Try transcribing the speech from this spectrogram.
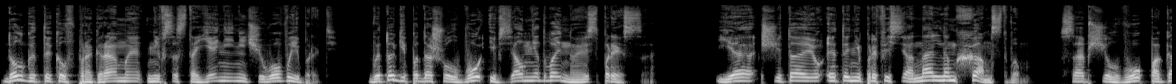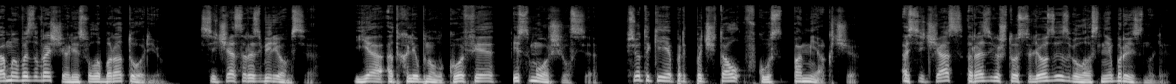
Долго тыкал в программы, не в состоянии ничего выбрать. В итоге подошел Во и взял мне двойной эспрессо. «Я считаю это непрофессиональным хамством», сообщил Во, пока мы возвращались в лабораторию. «Сейчас разберемся». Я отхлебнул кофе и сморщился. Все-таки я предпочитал вкус помягче. А сейчас разве что слезы из глаз не брызнули.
